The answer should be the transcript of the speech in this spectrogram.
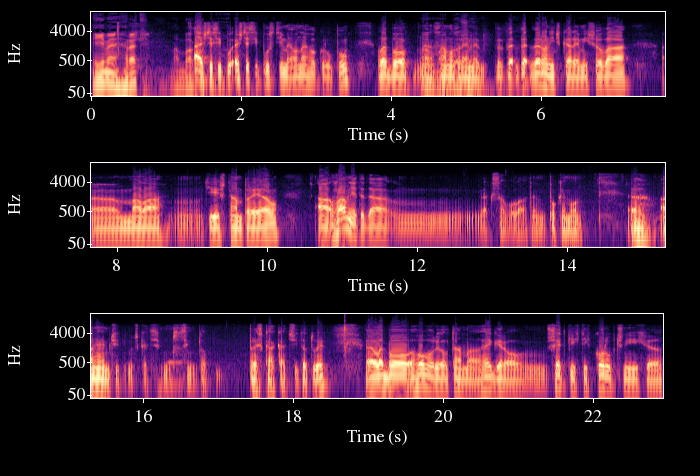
Ideme hrať? A ešte si, ešte si pustíme oného krúpu, lebo no, samozrejme Ve- Veronička Remišová uh, mala uh, tiež tam prejav a hlavne teda, mm, jak sa volá ten Pokémon. Uh, a neviem, či, počkať, musím to preskákať, či to tu je. Uh, lebo hovoril tam Heger o všetkých tých korupčných uh,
